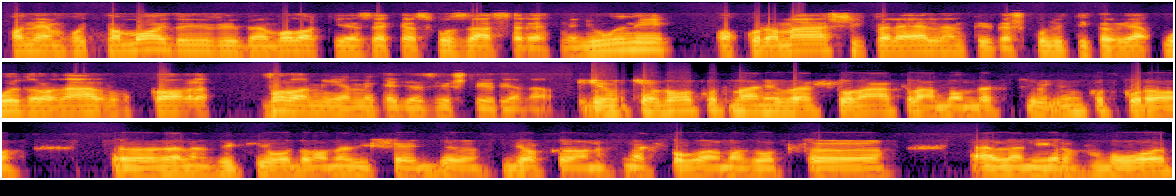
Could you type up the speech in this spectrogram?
hanem hogyha majd a jövőben valaki ezekhez hozzá szeretne nyúlni, akkor a másik vele ellentétes politikai oldalon állókkal valamilyen megegyezést érjen el. Igen, hogyha az alkotmányozásról általában beszélünk, akkor a az ellenzéki oldalon ez is egy gyakran megfogalmazott ellenérv volt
